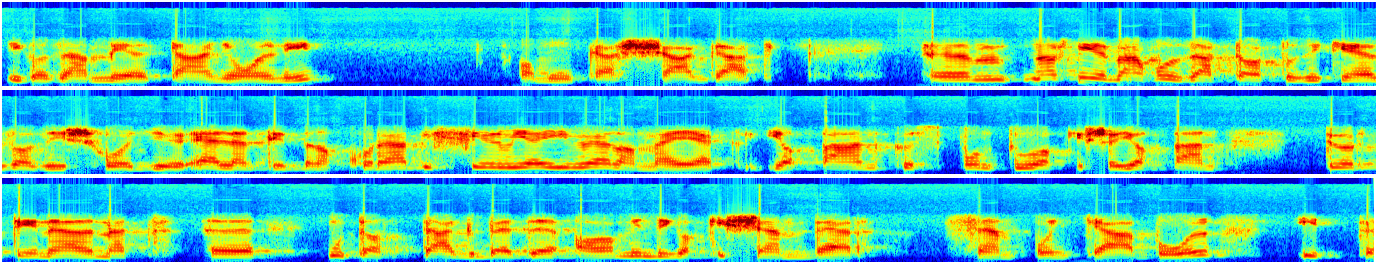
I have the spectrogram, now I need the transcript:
igazán méltányolni a munkásságát. Most nyilván hozzá tartozik ehhez az is, hogy ellentétben a korábbi filmjeivel, amelyek japán központúak, és a japán történelmet mutatták be, de a, mindig a kisember szempontjából. Itt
